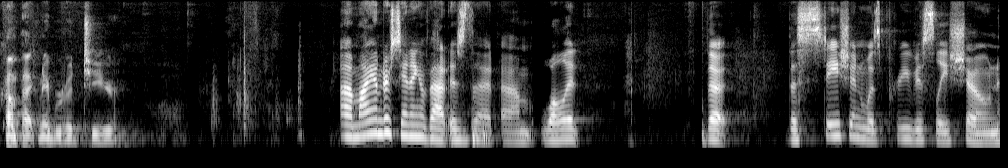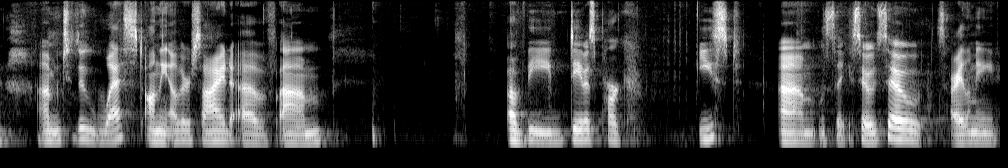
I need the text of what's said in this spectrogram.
compact neighborhood tier? Uh, My understanding of that is that um, while it, the, the station was previously shown um, to the west on the other side of, um, of the Davis Park East. Um, Let's see, so, so, sorry, let me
